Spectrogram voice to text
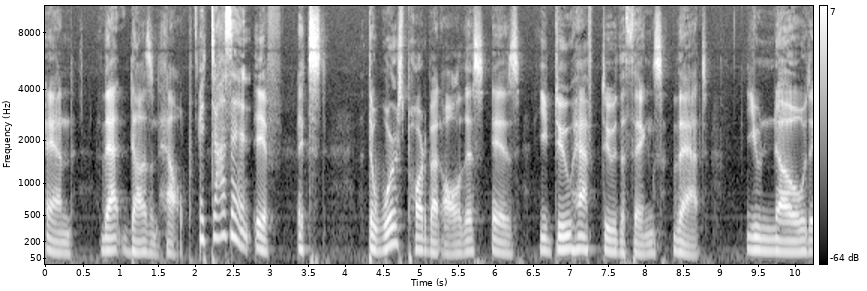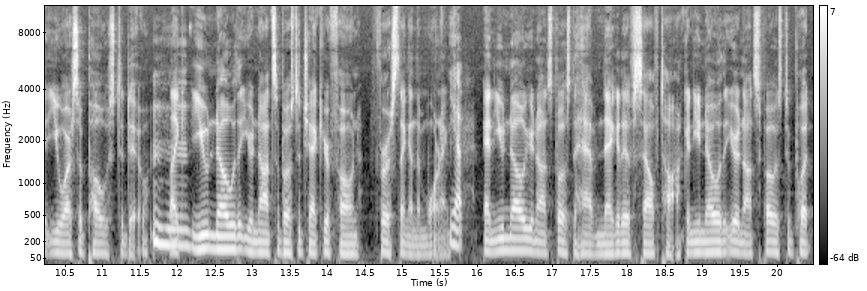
and that doesn't help It doesn't. if it's the worst part about all of this is you do have to do the things that you know that you are supposed to do. Mm-hmm. Like you know that you're not supposed to check your phone first thing in the morning. Yep. And you know you're not supposed to have negative self-talk and you know that you're not supposed to put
